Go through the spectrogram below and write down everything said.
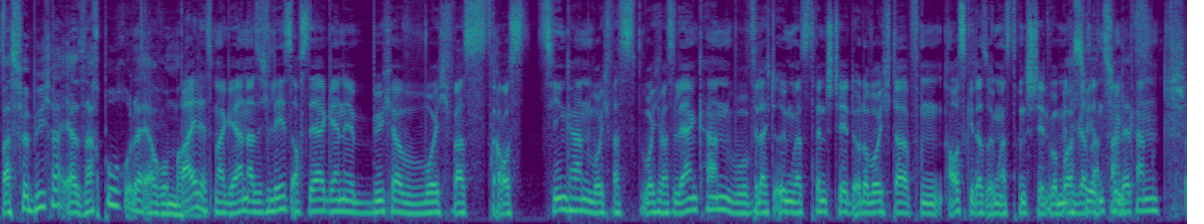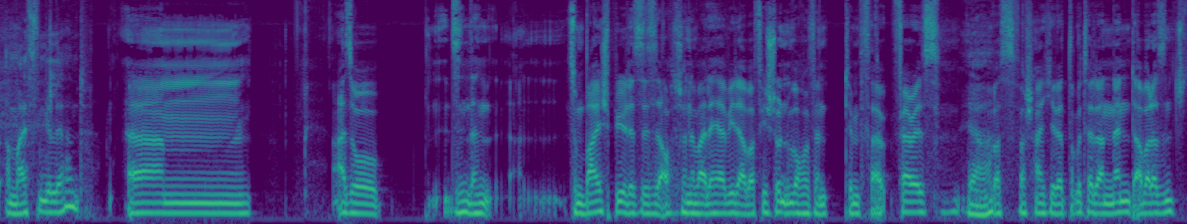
Was für Bücher? Eher Sachbuch oder eher Roman? Beides mal gern. Also ich lese auch sehr gerne Bücher, wo ich was draus ziehen kann, wo ich was, wo ich was lernen kann, wo vielleicht irgendwas drinsteht oder wo ich davon ausgehe, dass irgendwas drinsteht, womit Was ich was anfangen kann. am meisten gelernt? Ähm, also sind dann zum Beispiel, das ist auch schon eine Weile her wieder, aber vier Stunden Woche von Tim Fer- Ferriss, Ja. was wahrscheinlich jeder Dritte dann nennt, aber da sind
